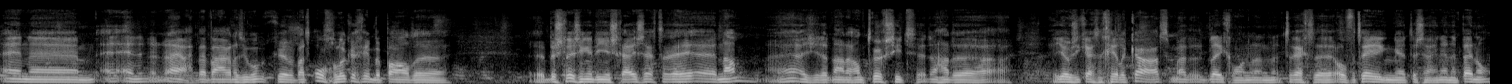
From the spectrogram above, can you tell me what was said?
En, uh, en, nou ja, we waren natuurlijk ook wat ongelukkig in bepaalde uh, beslissingen die een scheidsrechter nam. als je dat naar de hand terugziet, dan hadden... Josie krijgt een gele kaart, maar dat bleek gewoon een terechte overtreding te zijn en een panel.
